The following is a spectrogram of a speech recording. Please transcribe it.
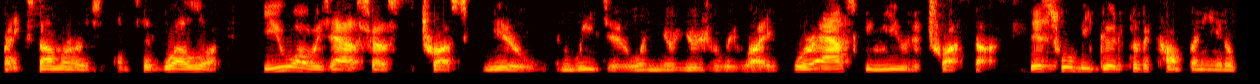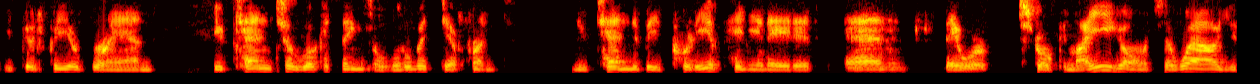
Frank Summers, and said, Well, look, you always ask us to trust you, and we do, and you're usually right. We're asking you to trust us. This will be good for the company, it'll be good for your brand. You tend to look at things a little bit different you tend to be pretty opinionated. And they were stroking my ego and said, well, you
